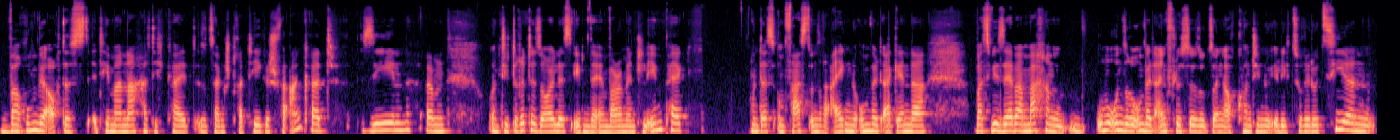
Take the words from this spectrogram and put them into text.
warum wir auch das Thema Nachhaltigkeit sozusagen strategisch verankert sehen. Ähm, und die dritte Säule ist eben der Environmental Impact. Und das umfasst unsere eigene Umweltagenda, was wir selber machen, um unsere Umwelteinflüsse sozusagen auch kontinuierlich zu reduzieren,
